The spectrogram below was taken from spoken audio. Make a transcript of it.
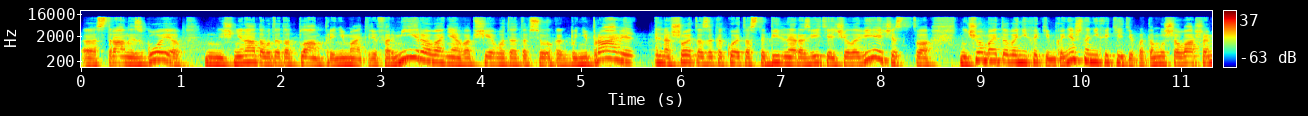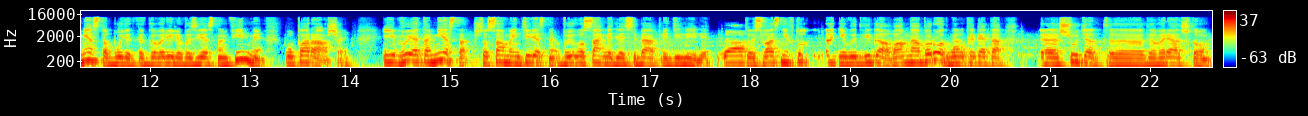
э, стран-изгоев. Не надо вот этот план принимать реформирования, вообще вот это все как бы неправильно, что это за какое-то стабильное развитие человечества. Ничего мы этого не хотим. Конечно, не хотите, потому что ваше место будет, как говорили в известном фильме, у параши. И вы это место, что самое интересное, вы его сами для себя определили. Да. То есть вас никто туда не выдвигал. Вам наоборот, ну, как это э, шутят, э, говорят, что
